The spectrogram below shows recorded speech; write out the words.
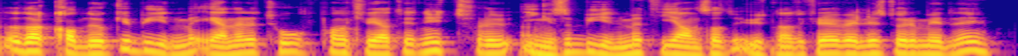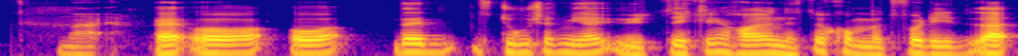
og da kan du jo ikke begynne med én eller to på noe kreativt nytt. For det er jo ingen som begynner med ti ansatte uten at det krever veldig store midler. Nei. Eh, og, og det, stort sett mye av utviklingen har jo nettopp kommet fordi, er,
